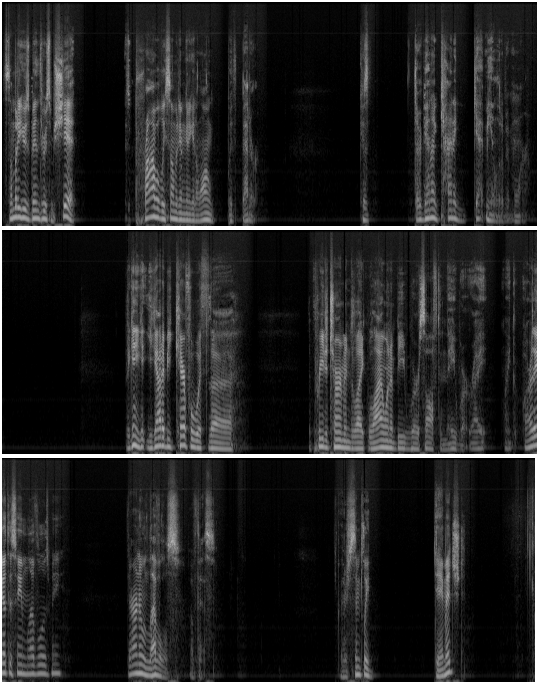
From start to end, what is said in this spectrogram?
Somebody who's been through some shit is probably somebody I'm going to get along with better. Because they're going to kind of get me a little bit more. But again, you, you got to be careful with the the predetermined like, well, I want to be worse off than they were, right? Like, are they at the same level as me? There are no levels of this. They're simply damaged.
